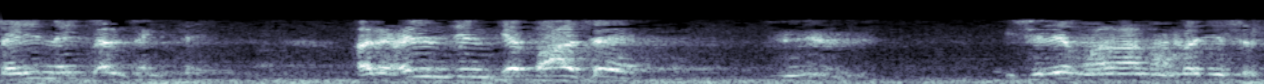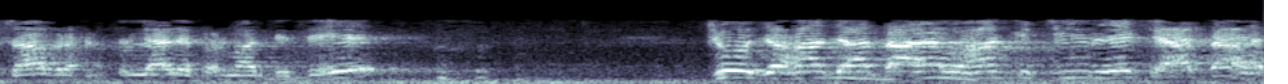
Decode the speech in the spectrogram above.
صحیح نہیں چل سکتے۔ اور علم جن کے پاس ہے اس لیے مولانا محمد یوسف صاحب رحمۃ اللہ علیہ فرماتے تھے، جو جہاں جاتا ہے وہاں کی چیز لے کے آتا ہے۔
